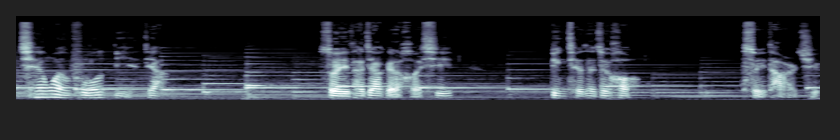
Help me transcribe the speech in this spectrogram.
千万富翁也嫁，所以她嫁给了荷西，并且在最后随他而去。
